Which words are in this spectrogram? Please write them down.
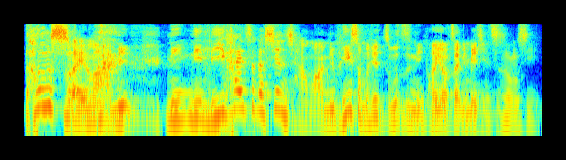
喝水嘛，你你你离开这个现场嘛，你凭什么去阻止你朋友在你面前吃东西？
